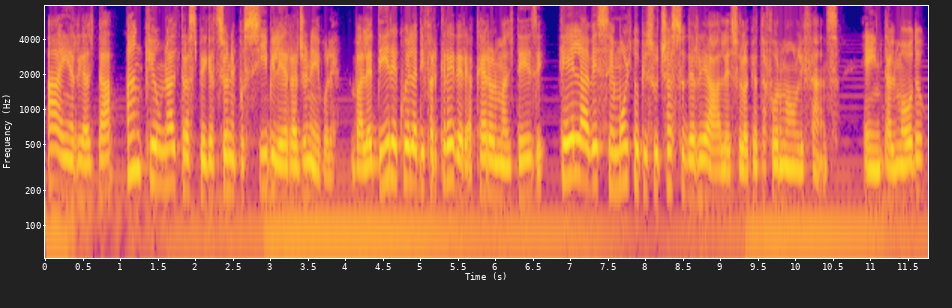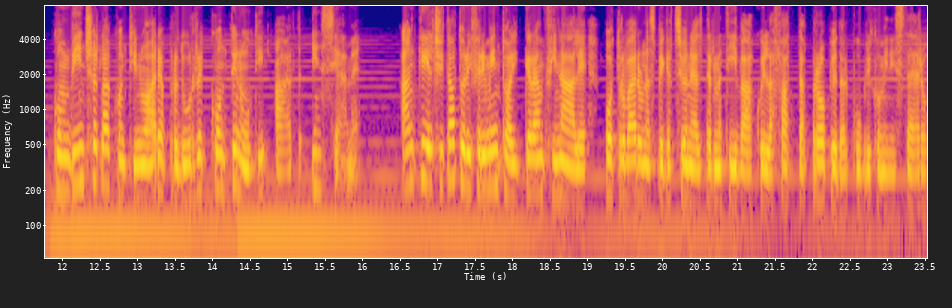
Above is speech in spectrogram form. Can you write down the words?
ha in realtà anche un'altra spiegazione possibile e ragionevole, vale a dire quella di far credere a Carol Maltesi che ella avesse molto più successo del reale sulla piattaforma OnlyFans e in tal modo convincerla a continuare a produrre contenuti hard insieme. Anche il citato riferimento al gran finale può trovare una spiegazione alternativa a quella fatta proprio dal pubblico ministero.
